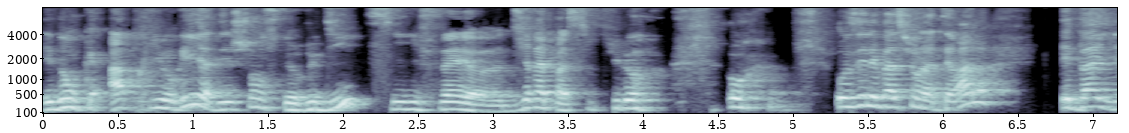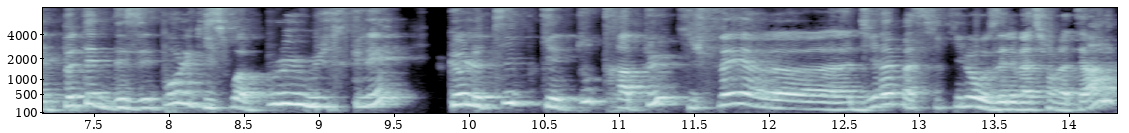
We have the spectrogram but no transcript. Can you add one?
Et donc a priori, il y a des chances que Rudy, s'il fait 10 reps à 6 kg aux, aux élévations latérales, eh ben il a peut-être des épaules qui soient plus musclées que le type qui est tout trapu, qui fait euh, dirait pas 6 kilos aux élévations latérales,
